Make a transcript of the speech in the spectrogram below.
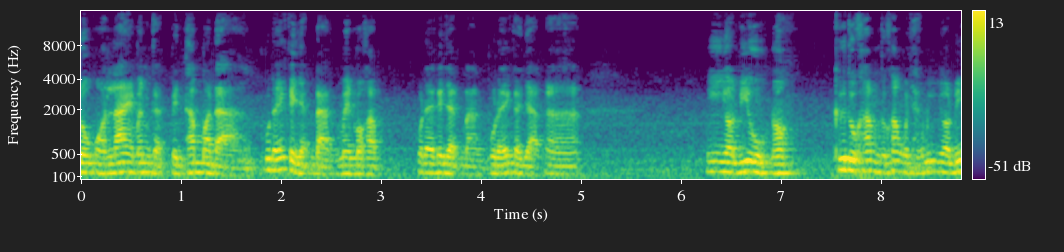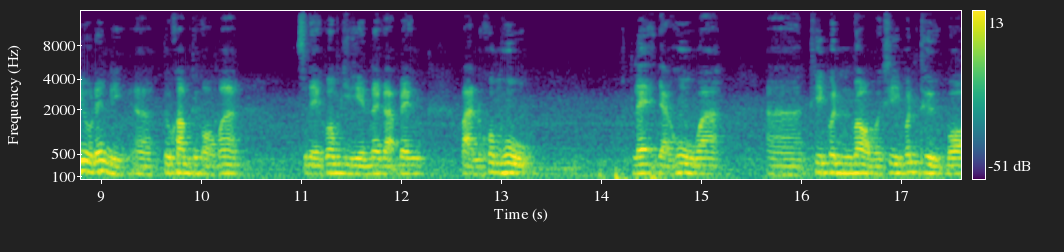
ลงออนไลน์มันก็เป็นธรรมดา ผู้ใดก็อยากดังแม่นบ่ครับ ผู้ใดก็อยากดังผู้ใดก็อยากอ่ามียอดวิวเนาะคือทุกคำทุกคำกับทั้งมียอดวิวได้นี่อ่าทุกคำถึงออกมาแสดงความคิดเห็นนะครับแบ่งปันความหูและอยากหูว่าอ่าที่เพิ่นบอกบางทีมันถือบอ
